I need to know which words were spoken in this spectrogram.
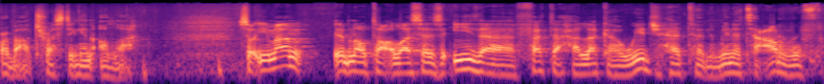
are about trusting in Allah. So, Imam Ibn Ata'illah says, إِذَا fataha laka وِجْهَةً min التَّعَرُّفِ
